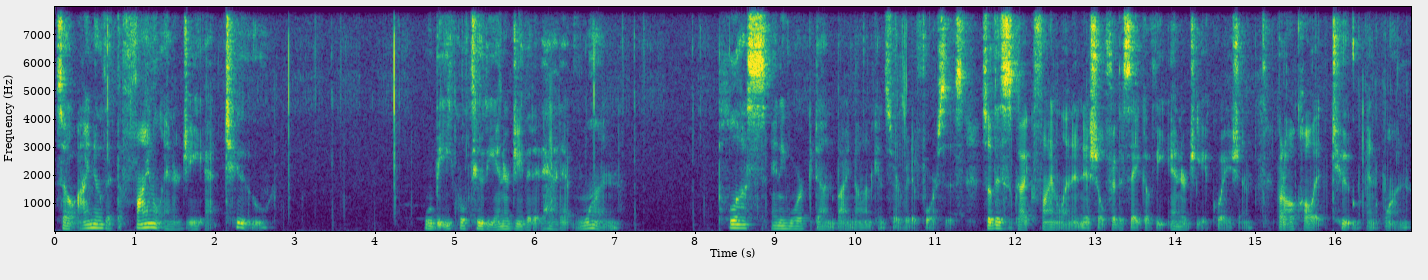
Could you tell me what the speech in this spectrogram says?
So I know that the final energy at 2 will be equal to the energy that it had at 1 plus any work done by non-conservative forces. So this is like final and initial for the sake of the energy equation, but I'll call it 2 and 1.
